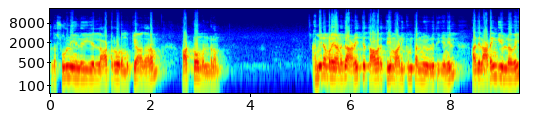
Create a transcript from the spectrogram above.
அந்த சூழ்நிலையியல் ஆற்றலோட முக்கிய ஆதாரம் ஆட்டோ மண்டலம் அமிலமலையானது அனைத்து தாவரத்தையும் அழிக்கும் தன்மையுள்ளது எனில் அதில் அடங்கியுள்ளவை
